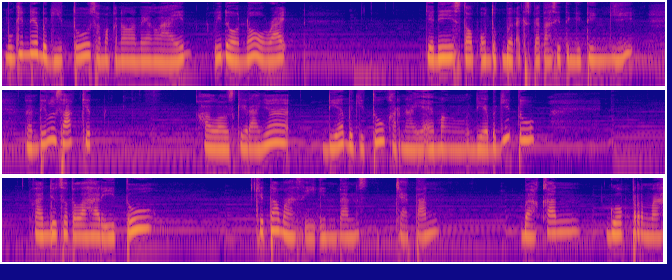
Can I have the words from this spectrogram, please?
Mungkin dia begitu sama kenalan yang lain. We don't know, right? Jadi stop untuk berekspektasi tinggi-tinggi. Nanti lu sakit. Kalau sekiranya dia begitu karena ya emang dia begitu. Lanjut setelah hari itu, kita masih intens chatan. Bahkan gue pernah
